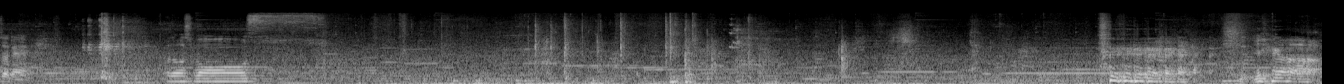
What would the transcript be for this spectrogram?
じゃあねお邪魔します。いや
